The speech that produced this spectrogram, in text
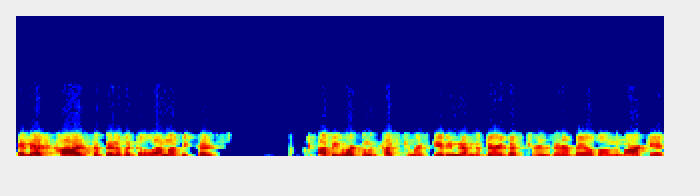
And that's caused a bit of a dilemma because I'll be working with customers, giving them the very best terms that are available in the market,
